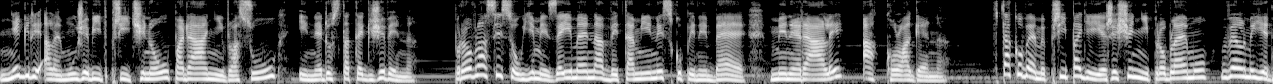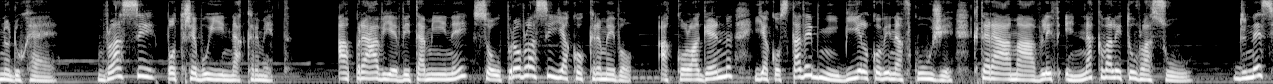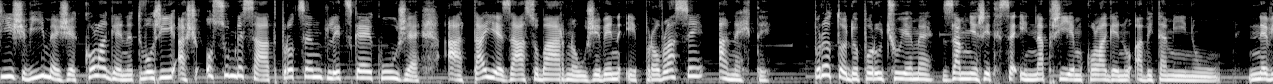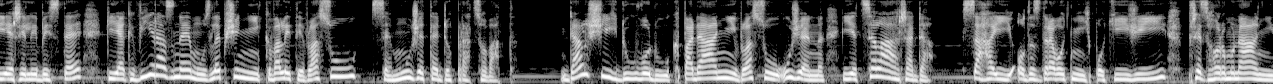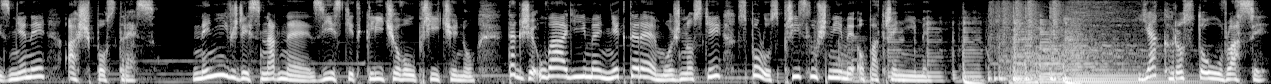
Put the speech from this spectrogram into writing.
Někdy ale může být příčinou padání vlasů i nedostatek živin. Pro vlasy jsou jimi zejména vitamíny skupiny B, minerály a kolagen. V takovém případě je řešení problému velmi jednoduché. Vlasy potřebují nakrmit. A právě vitamíny jsou pro vlasy jako krmivo a kolagen jako stavební bílkovina v kůži, která má vliv i na kvalitu vlasů. Dnes již víme, že kolagen tvoří až 80% lidské kůže a ta je zásobárnou živin i pro vlasy a nechty. Proto doporučujeme zaměřit se i na příjem kolagenu a vitamínů. Nevěřili byste, k jak výraznému zlepšení kvality vlasů se můžete dopracovat. Dalších důvodů k padání vlasů u žen je celá řada. Sahají od zdravotních potíží přes hormonální změny až po stres. Není vždy snadné zjistit klíčovou příčinu, takže uvádíme některé možnosti spolu s příslušnými opatřeními. Jak rostou vlasy?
